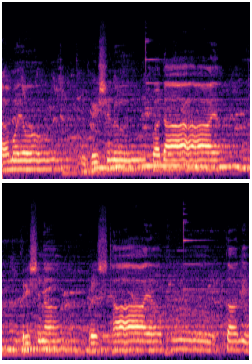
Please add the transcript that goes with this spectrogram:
नमयो विष्णुपदाय कृष्णपृष्ठाय भूतले।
